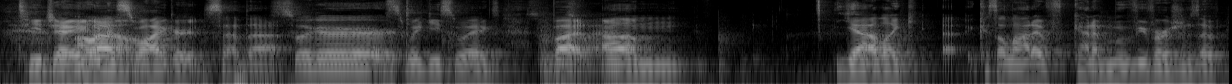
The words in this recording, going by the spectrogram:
TJ Oh, uh, no. Swigert said that. Swigger. Swiggy Swigs. Swiggy but swag. um, yeah, like because a lot of kind of movie versions of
